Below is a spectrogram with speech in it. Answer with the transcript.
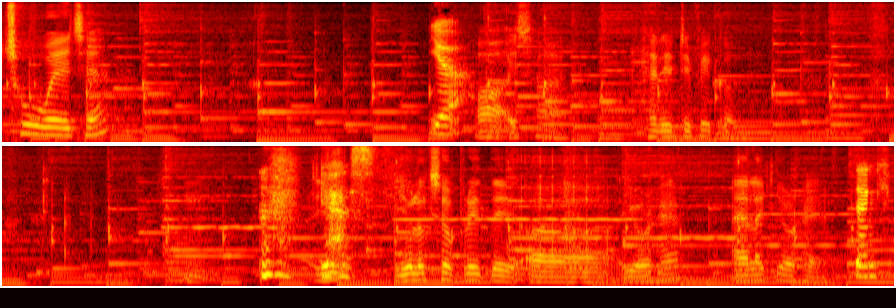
Chu Weijia? Yeah. Wow, it's hard. Very difficult. Hmm. You- Yes. You look so pretty. Uh, your hair. I like your hair. Thank you.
